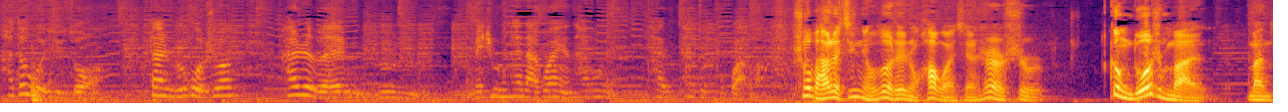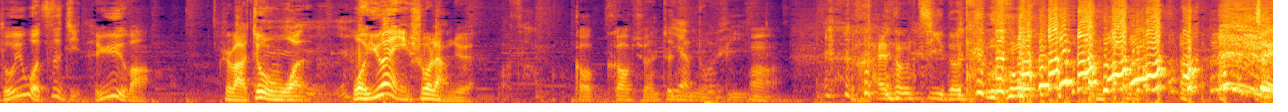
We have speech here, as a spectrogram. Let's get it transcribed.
他他都会去做。但如果说他认为嗯没什么太大关系，他会他他就不管了。说白了，金牛座这种好管闲事儿是更多是满满足于我自己的欲望，是吧？就是我嗯我愿意说两句，我操高高璇真牛逼，嗯，还能记得住。这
